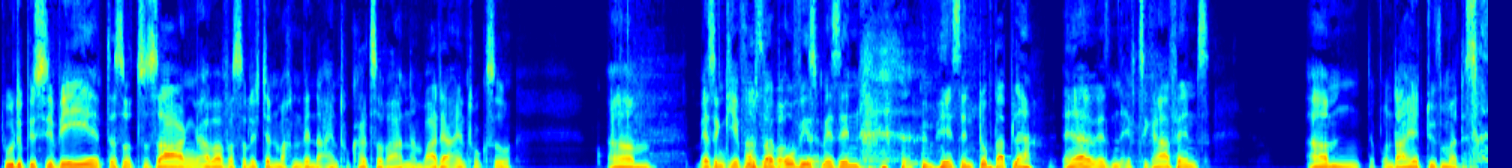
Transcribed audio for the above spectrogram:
Tut ein bisschen weh, das sozusagen, aber was soll ich denn machen, wenn der Eindruck halt so war? Und dann war der Eindruck so. Ähm, wir sind keine also, Fußballprofis, also, ja. wir sind, wir sind Dummbabbler, ja, wir sind FCK-Fans. Ähm, von daher dürfen wir das.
